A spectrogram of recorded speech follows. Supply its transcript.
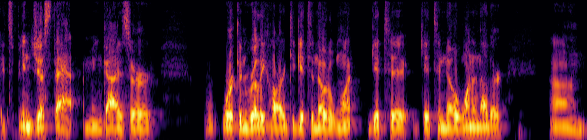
it's been just that. I mean, guys are working really hard to get to know to one get to get to know one another. Um,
